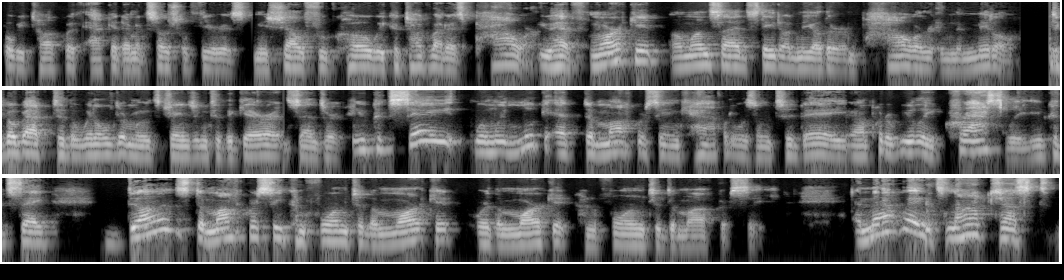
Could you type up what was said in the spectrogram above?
But we talk with academic social theorist Michel Foucault. We could talk about as power. You have market on one side, state on the other, and power in the middle. To go back to the Wildermuths changing to the Garrett Center, you could say when we look at democracy and capitalism today, and I'll put it really crassly, you could say, does democracy conform to the market or the market conform to democracy? And that way, it's not just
